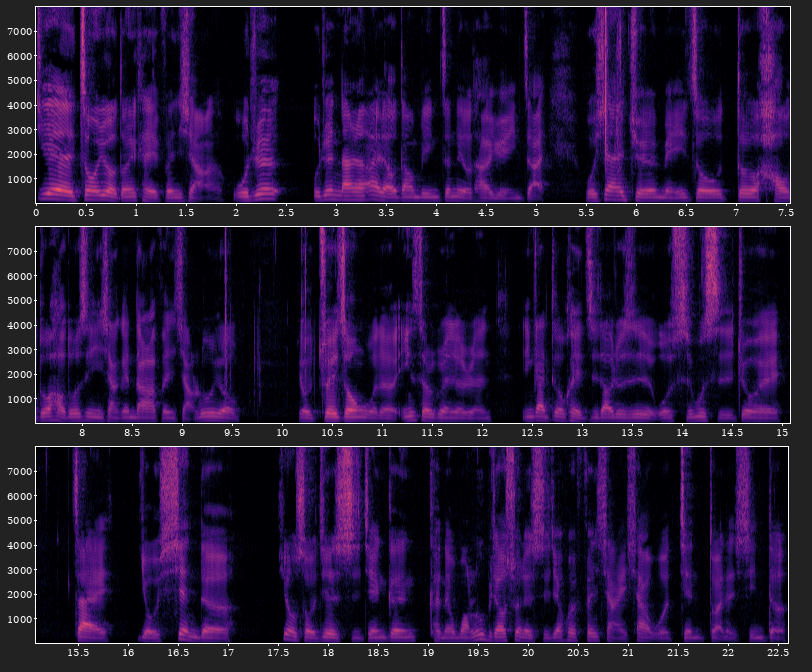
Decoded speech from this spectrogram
耶，终于有东西可以分享了。我觉得，我觉得男人爱聊当兵，真的有他的原因在。我现在觉得每一周都有好多好多事情想跟大家分享。如果有有追踪我的 Instagram 的人，应该都可以知道，就是我时不时就会在有限的。用手机的时间跟可能网络比较顺的时间，会分享一下我简短的心得。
